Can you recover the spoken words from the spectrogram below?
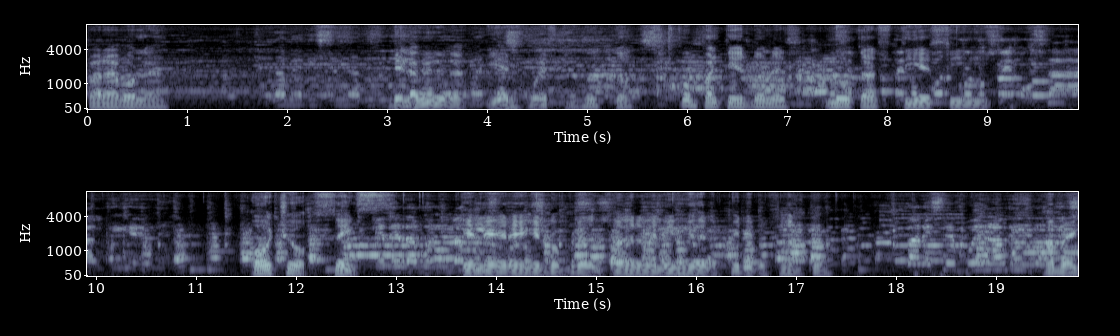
parábola de la viuda y el juez injusto, compartiéndoles Lucas 18, 6, que leeré en el nombre del Padre, del Hijo y del Espíritu Santo. Amén.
